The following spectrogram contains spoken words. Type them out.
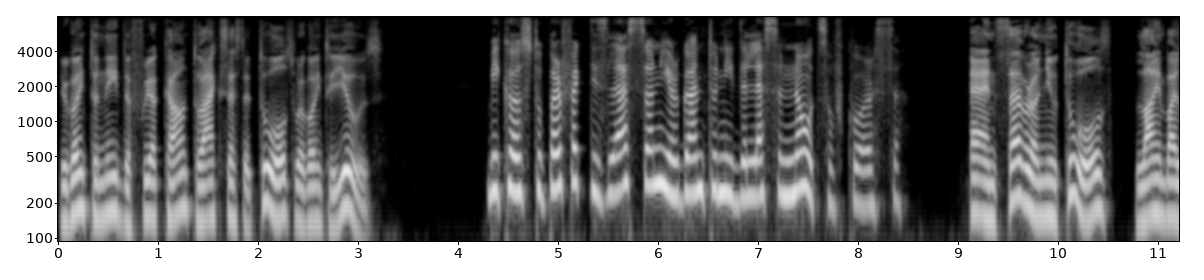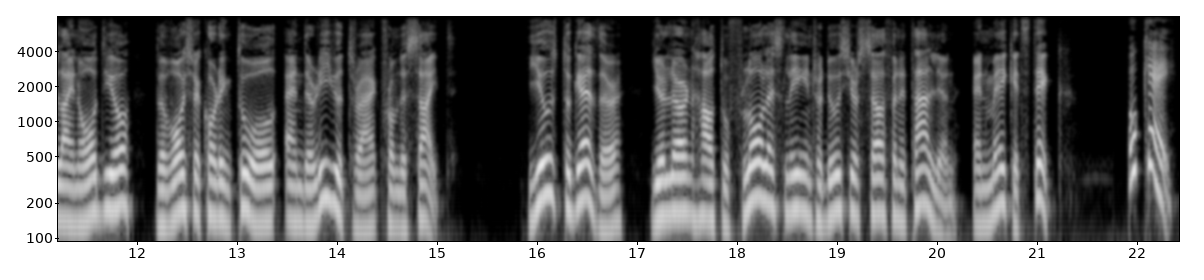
You're going to need the free account to access the tools we're going to use. Because to perfect this lesson, you're going to need the lesson notes, of course. And several new tools, line by line audio, the voice recording tool, and the review track from the site. Used together, you'll learn how to flawlessly introduce yourself in Italian and make it stick. Okay,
